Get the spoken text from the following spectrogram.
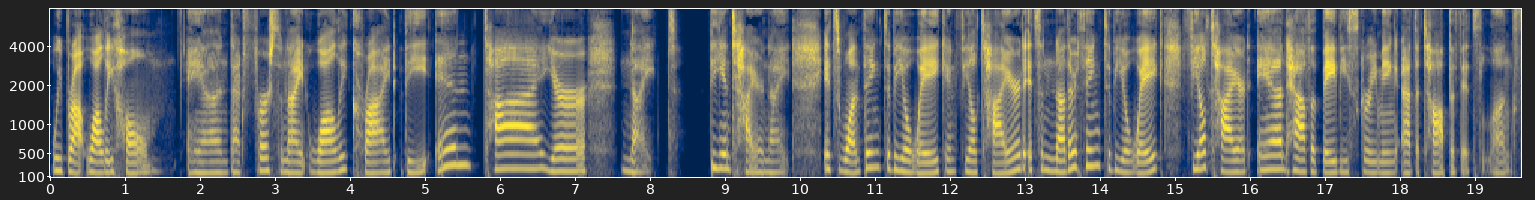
we brought Wally home and that first night, Wally cried the entire night. The entire night. It's one thing to be awake and feel tired. It's another thing to be awake, feel tired, and have a baby screaming at the top of its lungs.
